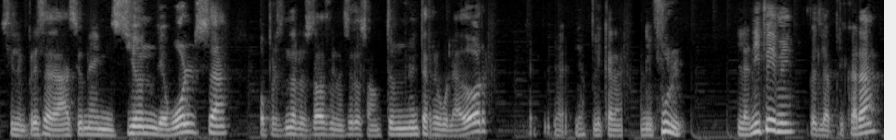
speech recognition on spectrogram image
si la empresa hace una emisión de bolsa o presenta los estados financieros ante un ente regulador, le, aplicarán ni full. La NIPYME, pues le aplicará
